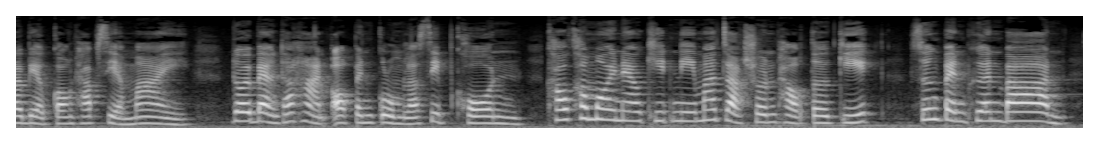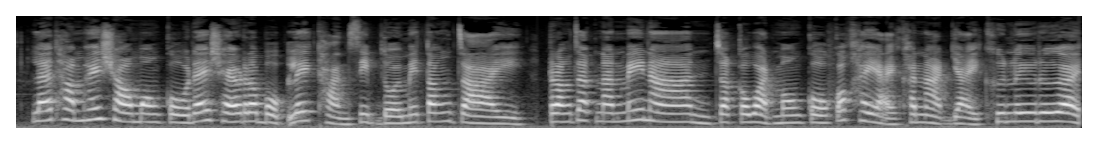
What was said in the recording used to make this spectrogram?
ระเบียบกองทัพเสียใหม่ โดยแบ่งทหารออกเป็นกลุ่มละ 10 คน เขาขโมยแนวคิดนี้มาจากชนเผ่าเตอร์กิกซึ่งเป็นเพื่อนบ้าน และทำให้ชาวมองโกได้ใช้ระบบเลขฐาน 10 โดยไม่ตั้งใจ หลังจากนั้นไม่นานจักรวรรดิมองโกก็ขยายขนาดใหญ่ขึ้นเรื่อย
